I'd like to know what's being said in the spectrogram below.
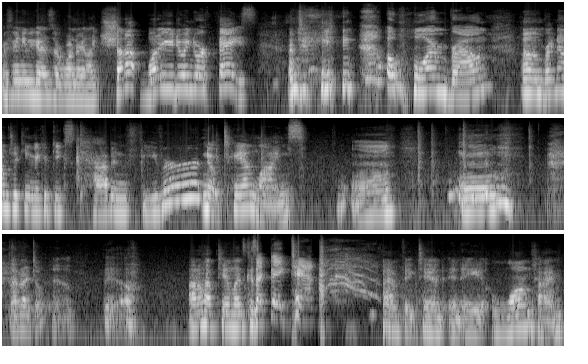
if any of you guys are wondering, like, shut up, what are you doing to her face? I'm taking a warm brown. Um, right now I'm taking Makeup Geek's Cabin Fever. No, Tan Lines. Mm. Mm. That I don't have. Yeah. I don't have tan lines because I fake tan. I haven't fake tanned in a long time.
